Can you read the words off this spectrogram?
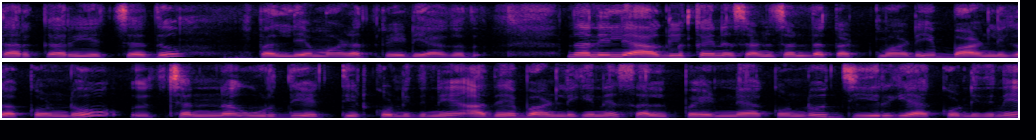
ತರಕಾರಿ ಹೆಚ್ಚೋದು, ಪಲ್ಯ ಮಾಡೋದು ರೆಡಿ ಆಗೋದು. ನಾನಿಲ್ಲಿ ಹಾಗಲಕಾಯಿನ ಸಣ್ಣ ಸಣ್ಣದಾಗಿ ಕಟ್ ಮಾಡಿ ಬಾಣಲಿಗೆ ಹಾಕ್ಕೊಂಡು ಚೆನ್ನಾಗಿ ಹುರಿದು ಎತ್ತಿಟ್ಕೊಂಡಿದ್ದೀನಿ. ಅದೇ ಬಾಣಲಿಗೆ ಸ್ವಲ್ಪ ಎಣ್ಣೆ ಹಾಕ್ಕೊಂಡು ಜೀರಿಗೆ ಹಾಕ್ಕೊಂಡಿದ್ದೀನಿ.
